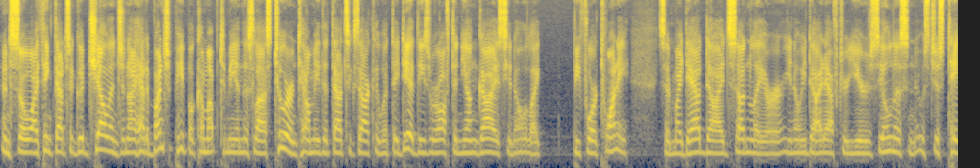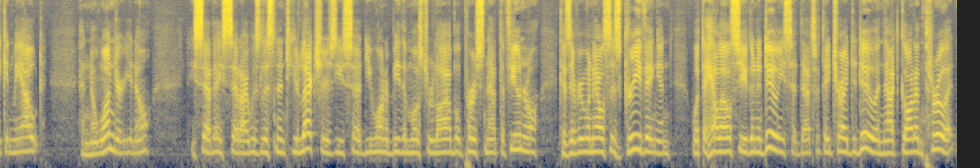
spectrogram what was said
And so I think that's a good challenge. And I had a bunch of people come up to me in this last tour and tell me that that's exactly what they did. These were often young guys, you know, like before 20. Said, my dad died suddenly, or, you know, he died after a year's illness and it was just taking me out. And no wonder, you know. He said, I said, I was listening to your lectures. You said you want to be the most reliable person at the funeral because everyone else is grieving. And what the hell else are you going to do? He said, that's what they tried to do. And that got him through it.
